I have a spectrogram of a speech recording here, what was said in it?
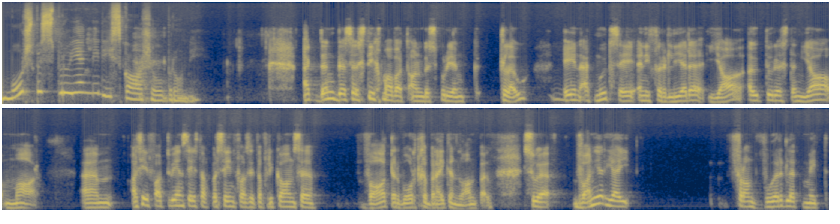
morsbesproeiing nie die skaarse hulpbron nie. Ek dink dis 'n stigma wat aan besproeiing klou hmm. en ek moet sê in die verlede ja, ou toerusting ja, maar ehm um, as jy vat 62% van Suid-Afrikaanse water word gebruik in landbou. So wanneer jy verantwoordelik met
